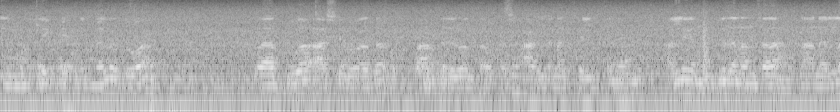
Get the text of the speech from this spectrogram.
ಇಲ್ಲಿ ಮುಟ್ಲಿಕ್ಕೆ ನಿಮ್ಮೆಲ್ಲ ದುವಾ ಆಶೀರ್ವಾದ ಪ್ರಾರ್ಥನೆ ಅವಕಾಶ ಆಗಲಿ ನಾನು ಕೇಳ್ತೇನೆ. ಅಲ್ಲಿಗೆ ಮುಗಿದ ನಂತರ ನಾನೆಲ್ಲ,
